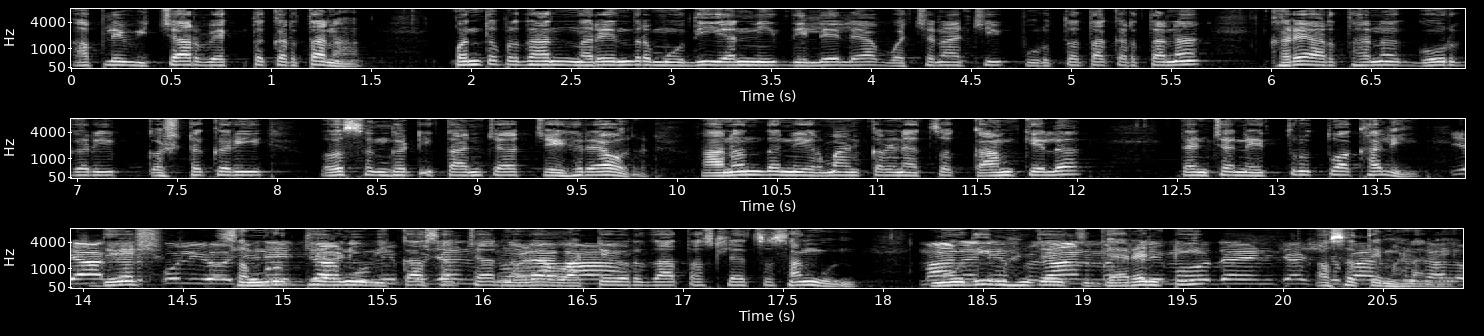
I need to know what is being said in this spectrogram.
आपले विचार व्यक्त करताना पंतप्रधान नरेंद्र मोदी यांनी दिलेल्या वचनाची पूर्तता करताना खऱ्या अर्थानं गोरगरीब कष्टकरी असंघटितांच्या चेहऱ्यावर आनंद निर्माण करण्याचं काम केलं त्यांच्या नेतृत्वाखाली देश समृद्धी आणि विकासाच्या नव्या वाटेवर जात असल्याचं सांगून मोदी म्हणजेच गॅरंटी असं ते म्हणाले.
